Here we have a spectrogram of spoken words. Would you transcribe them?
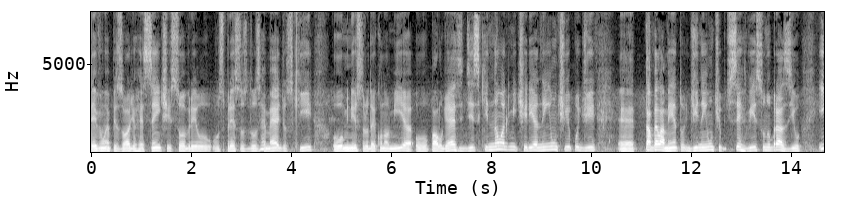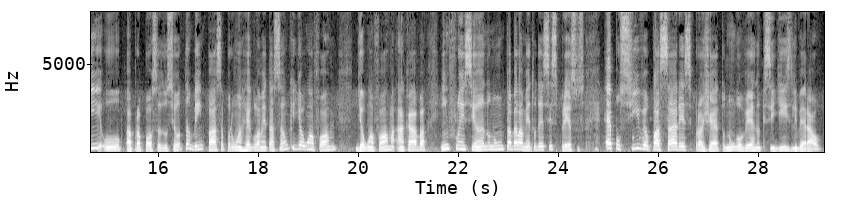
Teve um episódio recente sobre o, os preços dos remédios que o ministro da Economia, o Paulo Guedes, disse que não admitiria nenhum tipo de é, tabelamento de nenhum tipo de serviço no Brasil. E o, a proposta do senhor também passa por uma regulamentação que, de alguma forma, de alguma forma, acaba influenciando num tabelamento desses preços. É possível passar esse projeto num governo que se diz liberal?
